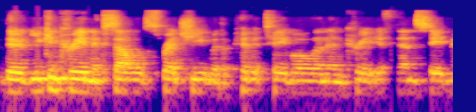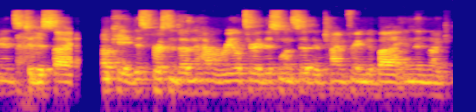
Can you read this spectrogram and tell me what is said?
There, you can create an Excel spreadsheet with a pivot table and then create if then statements to ah. decide, okay, this person doesn't have a realtor, this one said their time frame to buy, and then like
